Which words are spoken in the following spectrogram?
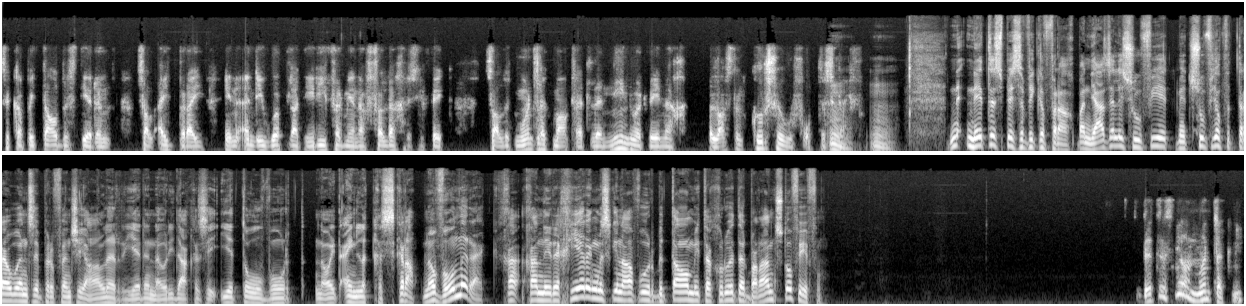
se kapitaalbesteding sal uitbrei en in die hoop dat hierdie vermenigvuldiger effek sal dit moontlik maak dat hulle nie noodwendig belastingkoerse hoef op te skryf. Mm, mm. Net 'n spesifieke vraag. Banjazeli Sofie het met soveel vertroue in sy provinsiale rede nou die dag gesê e-tol word nou uiteindelik geskraap. Nou wonder ek, gaan, gaan die regering miskien daarvoor betaal met 'n groter brandstofheffing? Dit is nie onmoontlik nie.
